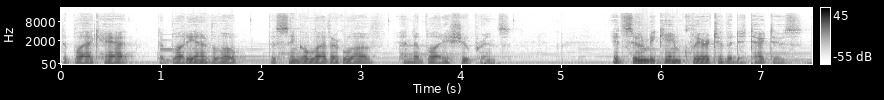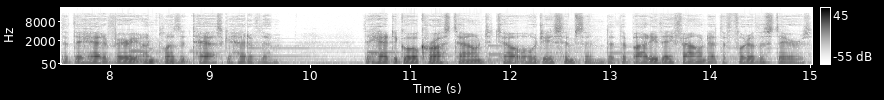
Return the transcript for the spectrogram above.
the black hat, the bloody envelope, the single leather glove, and the bloody shoe prints. It soon became clear to the detectives that they had a very unpleasant task ahead of them. They had to go across town to tell O.J. Simpson that the body they found at the foot of the stairs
